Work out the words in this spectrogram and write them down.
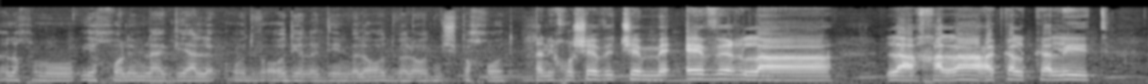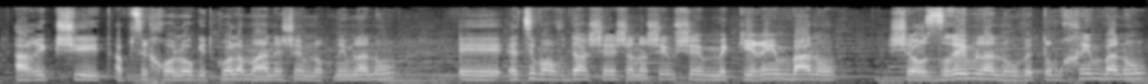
אנחנו יכולים להגיע לעוד ועוד ילדים ולעוד ולעוד משפחות. אני חושבת שמעבר להכלה הכלכלית, הרגשית, הפסיכולוגית, כל המענה שהם נותנים לנו, אה, עצם העובדה שיש אנשים שמכירים בנו, שעוזרים לנו ותומכים בנו,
